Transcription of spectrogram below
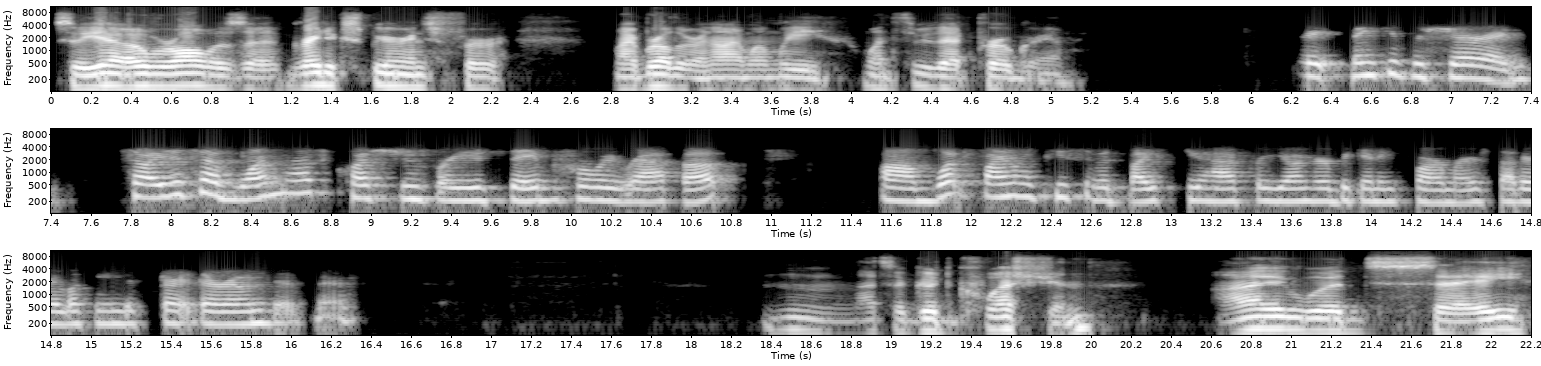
so yeah, overall was a great experience for my brother and I when we went through that program. Great, thank you for sharing. So I just have one last question for you today before we wrap up. Um, what final piece of advice do you have for younger beginning farmers that are looking to start their own business? Hmm, that's a good question. I would say,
